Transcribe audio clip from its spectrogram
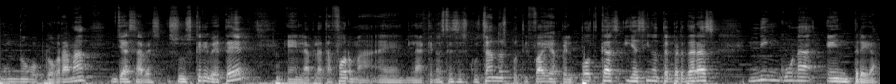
un nuevo programa, ya sabes, suscríbete en la plataforma en la que nos estés escuchando, Spotify, Apple Podcast, y así no te perderás ninguna entrega.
